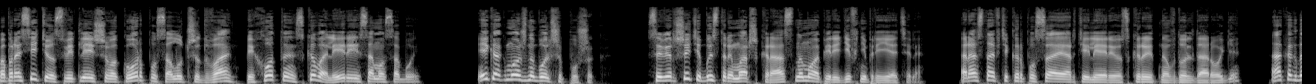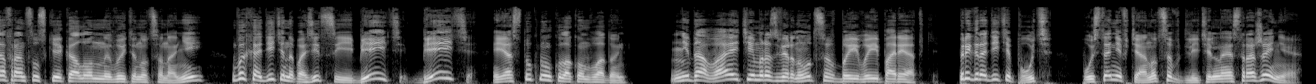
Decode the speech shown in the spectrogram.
Попросите у светлейшего корпуса лучше два, пехоты, с кавалерией, само собой. И как можно больше пушек. Совершите быстрый марш Красному, опередив неприятеля. Расставьте корпуса и артиллерию скрытно вдоль дороги, а когда французские колонны вытянутся на ней, Выходите на позиции и бейте, бейте!» Я стукнул кулаком в ладонь. «Не давайте им развернуться в боевые порядки. Преградите путь, пусть они втянутся в длительное сражение.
